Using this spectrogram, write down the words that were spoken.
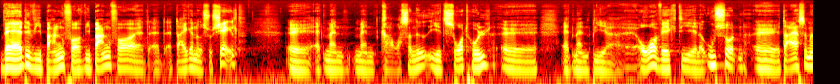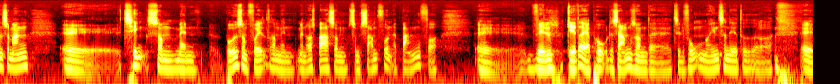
hvad er det, vi er bange for? Vi er bange for, at, at, at der ikke er noget socialt, øh, at man, man graver sig ned i et sort hul, øh, at man bliver overvægtig eller usund. Øh, der er simpelthen så mange øh, ting, som man både som forældre, men, men også bare som, som samfund er bange for. Øh, vel gætter jeg på det samme som da telefonen og internettet og øh,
